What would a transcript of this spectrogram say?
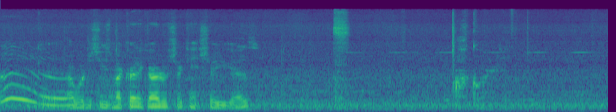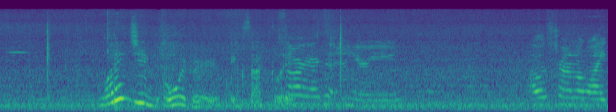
Ooh. I would just use my credit card, which I can't show you guys. Awkward. What did you order exactly? Sorry, I couldn't hear you. I was trying to like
